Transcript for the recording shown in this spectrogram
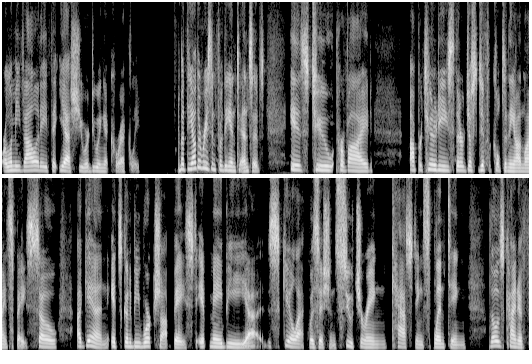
or let me validate that, yes, you are doing it correctly. But the other reason for the intensives is to provide opportunities that are just difficult in the online space. So, again, it's going to be workshop based. It may be uh, skill acquisition, suturing, casting, splinting. Those kind of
